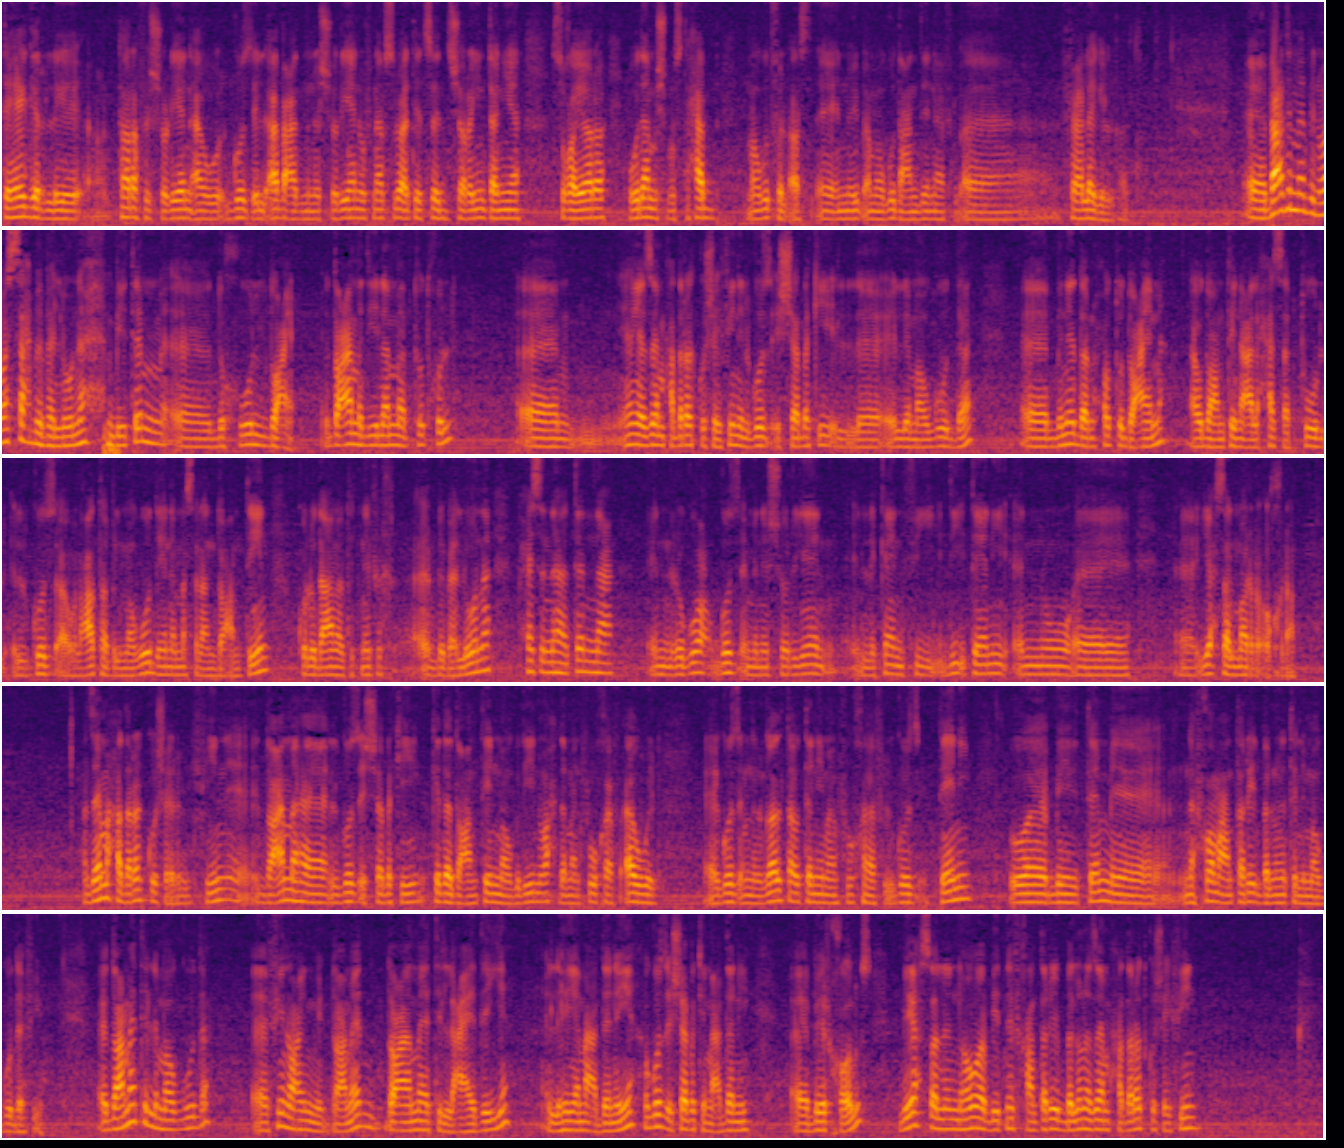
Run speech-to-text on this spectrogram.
تهاجر لطرف الشريان أو الجزء الأبعد من الشريان وفي نفس الوقت تسد شرايين تانية صغيرة وده مش مستحب موجود في الأصل آه، إنه يبقى موجود عندنا في آه، في علاج الجلطة. آه، بعد ما بنوسع ببالونة بيتم آه، دخول دعامة الدعامة دي لما بتدخل هي زي ما حضراتكم شايفين الجزء الشبكي اللي موجود ده. آه، بنقدر نحط دعامة أو دعامتين على حسب طول الجزء أو العطب الموجود. هنا مثلا دعامتين كل دعامة بتتنفخ آه، ببالونة بحيث إنها تمنع إن رجوع جزء من الشريان اللي كان فيه ضيق تاني إنه آه، يحصل مرة أخرى. زي ما حضراتكم شايفين الدعامة الجزء الشبكي كده دعامتين موجودين واحدة منفوخة في أول جزء من الجلطة والتانية منفوخة في الجزء التاني وبيتم نفخهم عن طريق البالونات اللي موجودة فيهم. الدعامات اللي موجودة آه، في نوعين من الدعامات. الدعامات العادية اللي هي معدنية وجزء شبكي معدني آه، بير خالص. بيحصل إن هو بيتنفخ عن طريق البالونة زي ما حضراتكم شايفين.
